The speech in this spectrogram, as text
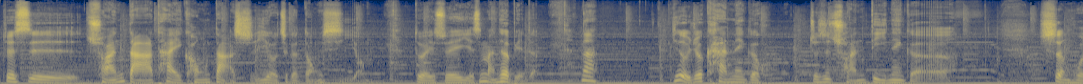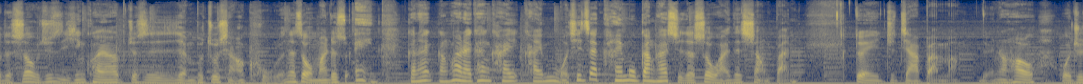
就是传达太空大使也有这个东西哦。对，所以也是蛮特别的。那其实我就看那个。就是传递那个圣火的时候，我就是已经快要就是忍不住想要哭了。那时候我妈就说：“哎、赶快赶快来看开开幕。”其实，在开幕刚开始的时候，我还在上班，对，就加班嘛，对。然后我就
